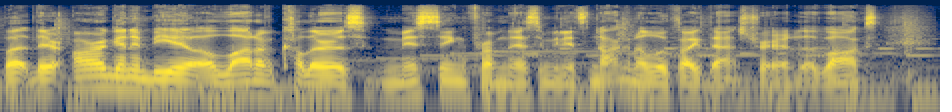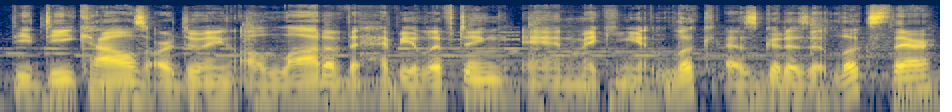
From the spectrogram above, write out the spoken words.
but there are going to be a lot of colors missing from this. I mean, it's not going to look like that straight out of the box. The decals are doing a lot of the heavy lifting and making it look as good as it looks there.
